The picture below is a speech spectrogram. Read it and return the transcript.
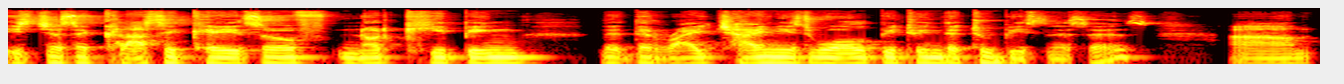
is just a classic case of not keeping the, the right Chinese wall between the two businesses. Um,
